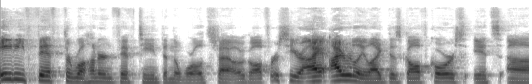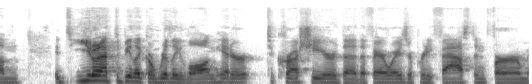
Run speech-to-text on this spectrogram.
85th through 115th in the world style golfers here. I I really like this golf course. It's um it's, you don't have to be like a really long hitter to crush here. The the fairways are pretty fast and firm.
